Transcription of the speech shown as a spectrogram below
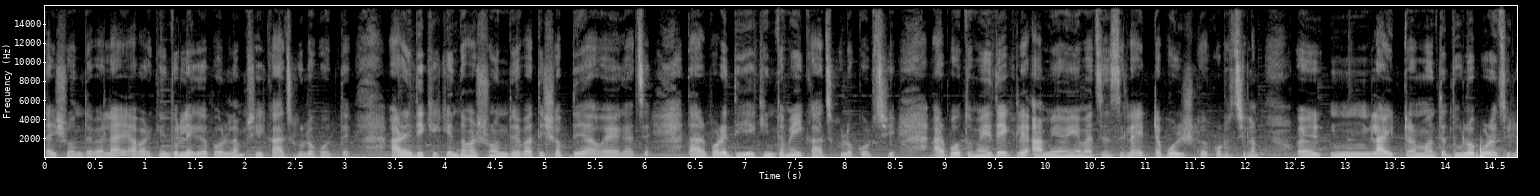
তাই সন্ধেবেলায় আবার কিন্তু লেগে পড়লাম সেই কাজগুলো করতে। আর এদিকে কিন্তু আমার সন্ধে বাতি সব দেওয়া হয়ে গেছে, তারপরে দিয়ে কিন্তু আমি এই কাজগুলো করছি। আর প্রথমেই দেখলে আমি ওই এমার্জেন্সি লাইটটা পরিষ্কার করেছিলাম, ওই লাইটটার মধ্যে ধুলো পড়েছিল।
